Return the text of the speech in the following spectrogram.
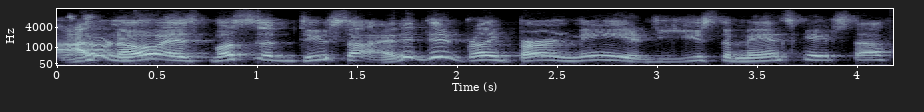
I don't know. It's supposed to do something. It didn't really burn me. Did you use the Manscaped stuff?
